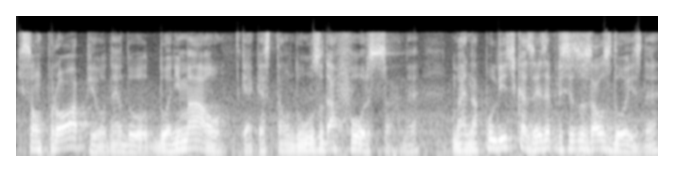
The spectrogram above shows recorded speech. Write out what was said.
Que são próprios né, do, do animal, que é a questão do uso da força. Né? Mas na política, às vezes, é preciso usar os dois. Né?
